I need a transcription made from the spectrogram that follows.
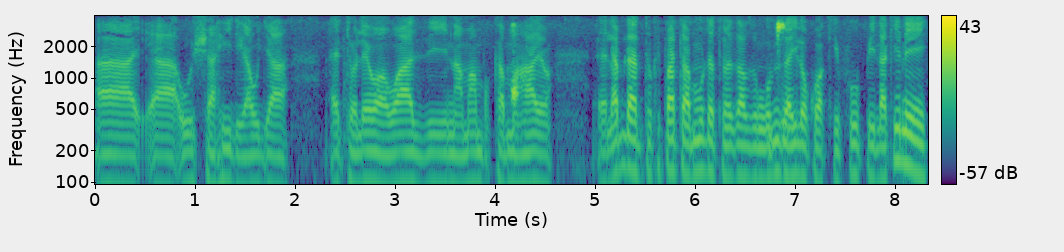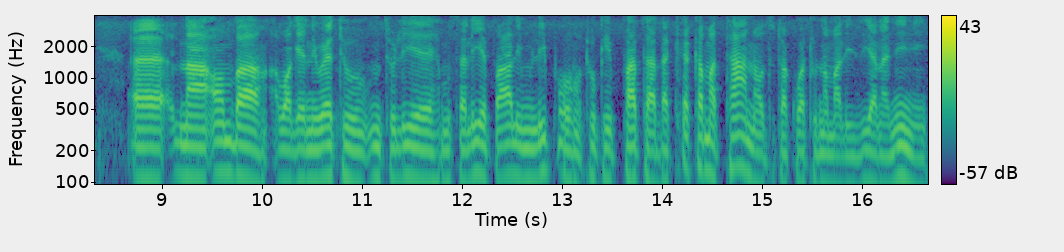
uh, ya ushahidi hauja tolewa wazi na mambo kama hayo. E, labda tukipata muda tunaweza zungumza hilo kwa kifupi, lakini e, naomba wageni wetu mtulie, msalie pahali mlipo. Tukipata dakika kama tano tutakuwa tunamalizia na nyinyi.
